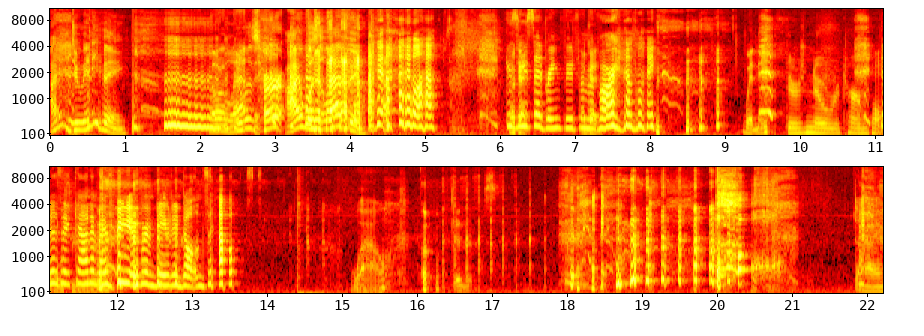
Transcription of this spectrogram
I didn't do anything. It was her. I wasn't laughing. I laughed because Okay. you said bring food from Okay. afar. And I'm like, Whitney. There's no return policy. does it count if I bring it from David and Dalton's house? Wow. Oh my goodness. Dying.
